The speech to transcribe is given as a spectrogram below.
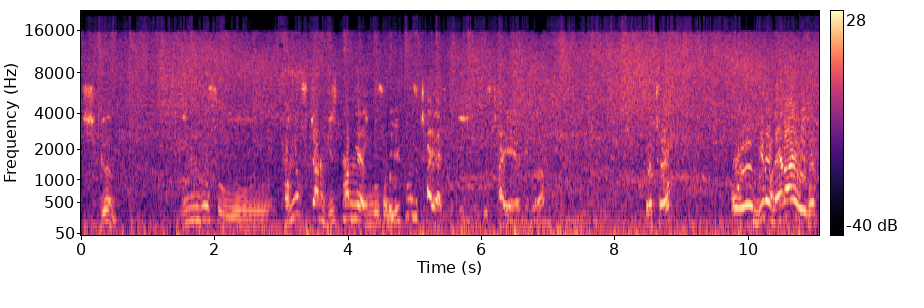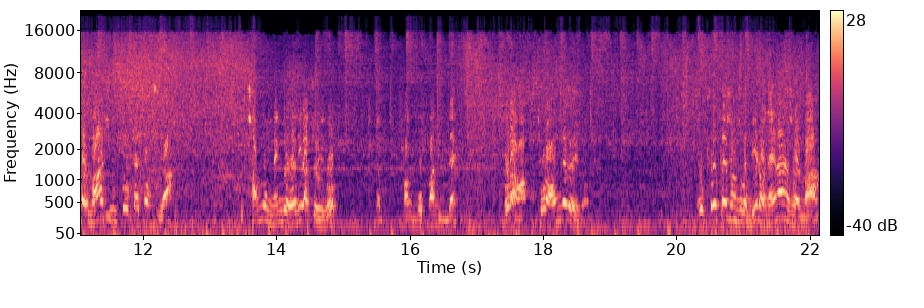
지금 인구수 병력 숫자는 비슷합니다. 인구수로 일꾼수 차이가 인구수 차이예요 지금. 그렇죠? 어 이거 밀어내나요 이거 설마 지금 프로페 선수가? 이 잠복 맹도 어디 갔죠 이거? 나 방금 못 봤는데 돌아와 돌아온 거죠 이거? 이거 프로페 선수가 밀어내나요 설마?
